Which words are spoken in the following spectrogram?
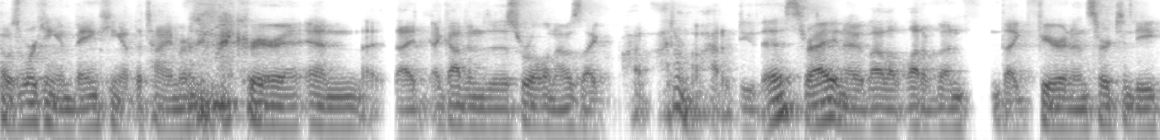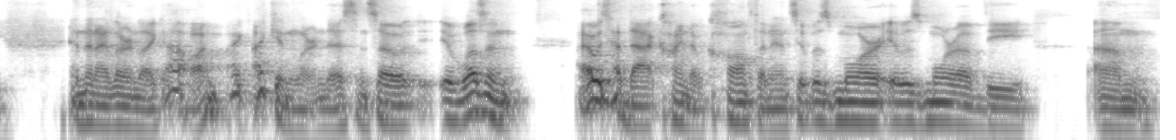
I was working in banking at the time early in my career and I, I, got into this role and I was like, I don't know how to do this. Right. And I had a lot of un, like fear and uncertainty. And then I learned like, oh, I'm, I, I can learn this. And so it wasn't, I always had that kind of confidence. It was more, it was more of the, um,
